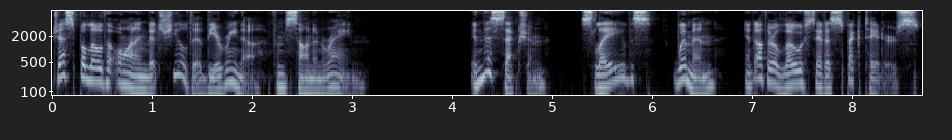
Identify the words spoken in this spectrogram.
just below the awning that shielded the arena from sun and rain. In this section, slaves, women, and other low status spectators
